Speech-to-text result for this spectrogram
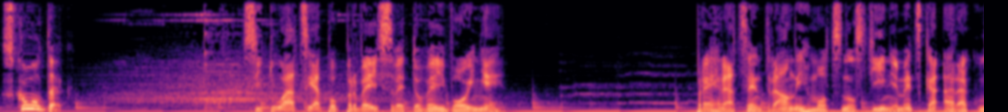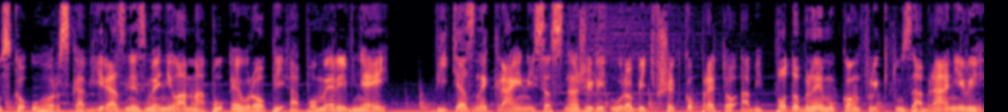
Skultek. Situácia po prvej svetovej vojne Prehra centrálnych mocností Nemecka a Rakúsko-Uhorska výrazne zmenila mapu Európy a pomery v nej. Výťazné krajiny sa snažili urobiť všetko preto, aby podobnému konfliktu zabránili.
